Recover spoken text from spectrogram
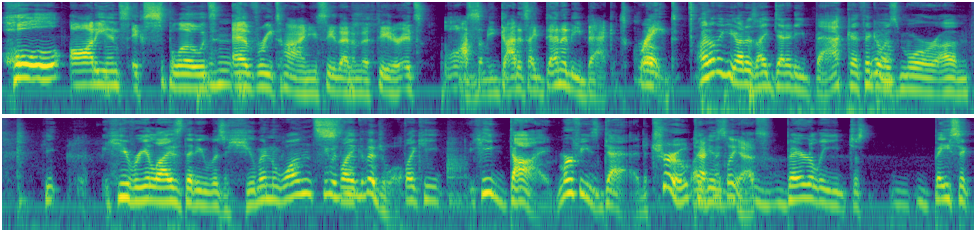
Whole audience explodes every time you see that in the theater. It's awesome. He got his identity back. It's great. I don't think he got his identity back. I think it was more. Um, he he realized that he was a human once. He was an like, individual. Like he he died. Murphy's dead. True, Like, technically, yes. Barely just basic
